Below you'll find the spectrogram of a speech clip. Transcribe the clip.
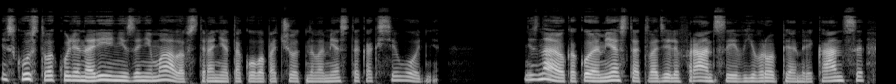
искусство кулинарии не занимало в стране такого почетного места, как сегодня. Не знаю, какое место отводили Франции в Европе американцы —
